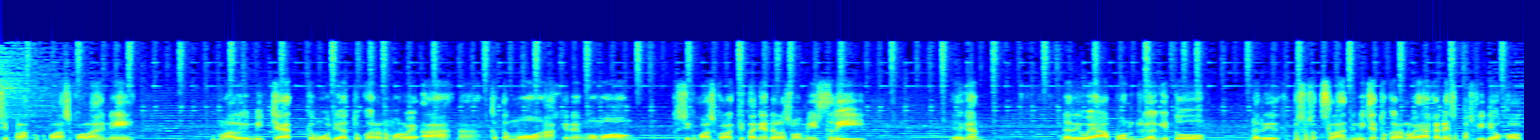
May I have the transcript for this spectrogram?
si pelaku kepala sekolah ini melalui micet, kemudian tukaran nomor WA. Nah ketemu akhirnya ngomong si kepala sekolah kita ini adalah suami istri ya kan? Dari WA pun juga gitu. Dari setelah di chat tukaran WA kan dia sempat video call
